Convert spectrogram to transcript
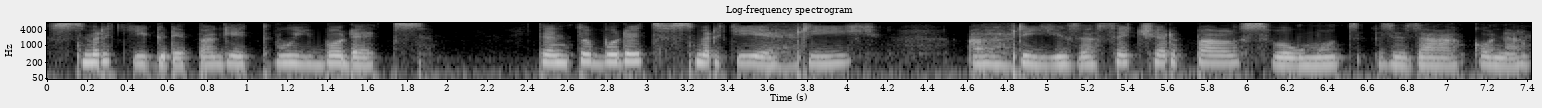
Smrti, kde pak je tvůj bodec? Tento bodec smrti je hřích a hřích zase čerpal svou moc ze zákona.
